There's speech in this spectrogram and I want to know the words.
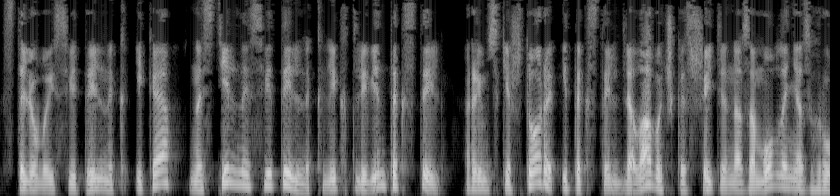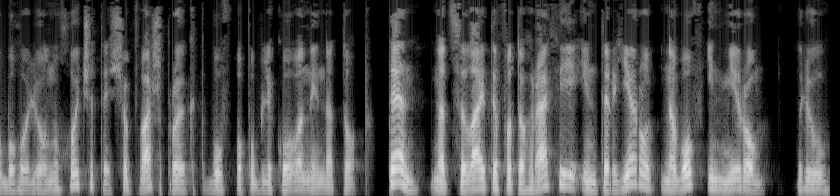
стильовий світильник Ікеа, настільний світильник, ліктлівін текстиль. Римські штори і текстиль для лавочки зшиті на замовлення з грубого льону. Хочете, щоб ваш проект був опублікований на топ. Тен. Надсилайте фотографії інтер'єру на Вов Рю.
